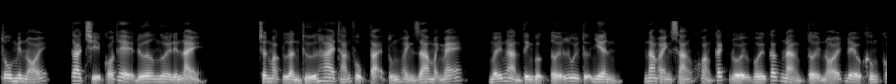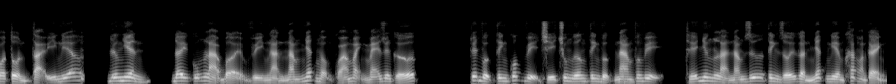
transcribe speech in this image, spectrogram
Tô miên nói ta chỉ có thể đưa ngươi đến này. Trần mặc lần thứ hai thán phục tại túng hoành gia mạnh mẽ, mấy ngàn tinh vực tới lui tự nhiên, năm ánh sáng khoảng cách đối với các nàng tới nói đều không có tồn tại ý nghĩa. Đương nhiên, đây cũng là bởi vì ngàn năm nhất mộng quá mạnh mẽ duyên cớ. Tuyết vực tinh quốc vị trí trung ương tinh vực nam phương vị, thế nhưng là nắm giữ tinh giới gần nhất nghiêm khắc hoàn cảnh.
